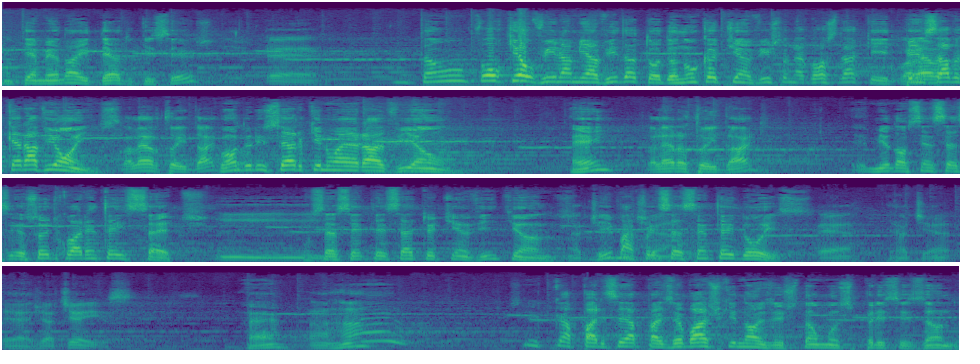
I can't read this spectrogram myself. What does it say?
Não tenho a menor ideia do que seja. É. Então, foi o que eu vi na minha vida toda. Eu nunca tinha visto um negócio daquele. Qual era- Pensava que era aviões. Qual era a tua idade? Quando disseram que não era avião, hein? Qual era a tua idade? 1960, eu sou de 47. Em 67 eu tinha 20 anos. Já tinha mas foi em 20 anos. 62. É, já tinha, é, já tinha isso. É? Aham. Se aparecer, rapaz, eu acho que nós estamos precisando.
